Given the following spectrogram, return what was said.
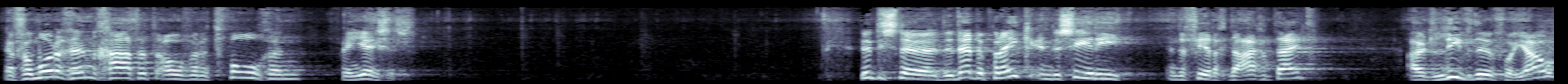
En vanmorgen gaat het over het volgen van Jezus. Dit is de, de derde preek in de serie in de 40 dagen tijd. Uit liefde voor jou.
